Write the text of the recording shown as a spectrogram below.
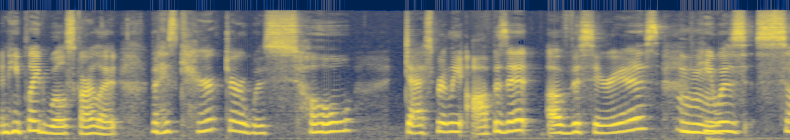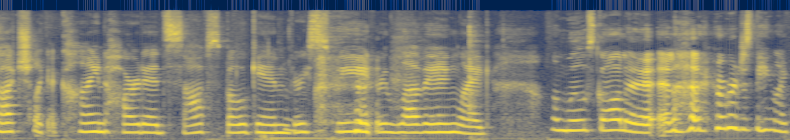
And he played Will Scarlet, but his character was so desperately opposite of Viserys. He mm-hmm. was such like a kind-hearted, soft-spoken, very sweet, very loving, like I'm Will Scarlet. And I remember just being like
